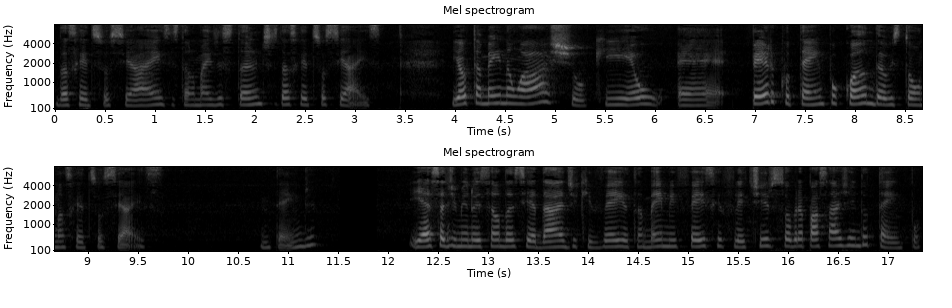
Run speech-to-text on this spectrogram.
das redes sociais, estando mais distantes das redes sociais. E eu também não acho que eu é, perco tempo quando eu estou nas redes sociais. Entende? E essa diminuição da ansiedade que veio também me fez refletir sobre a passagem do tempo.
